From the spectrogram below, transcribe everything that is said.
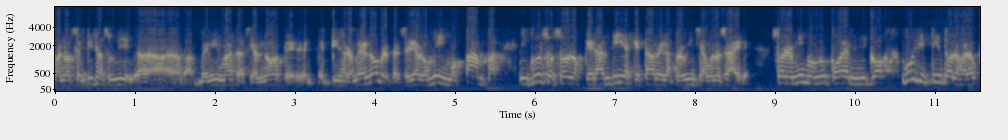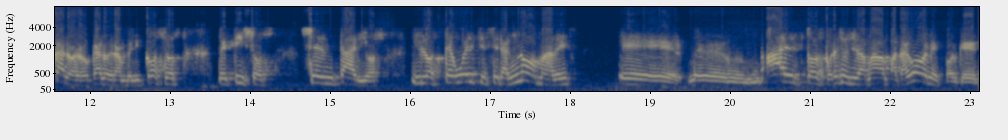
cuando se empieza a subir, a, venir más hacia el norte, em, empieza a cambiar el nombre, pero serían los mismos, Pampa, incluso son los querandíes que estaban en la provincia de Buenos Aires. Son el mismo grupo étnico, muy distinto a los araucanos, los araucanos eran belicosos, petizos, sedentarios, y los tehuelches eran nómades, eh, eh, altos, por eso se llamaban Patagones, porque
